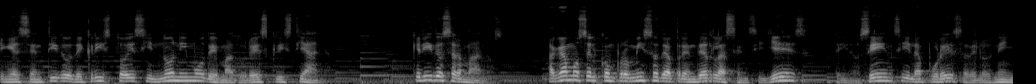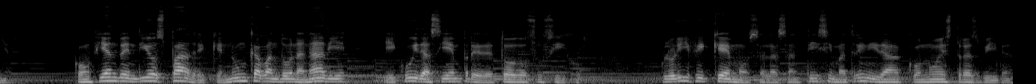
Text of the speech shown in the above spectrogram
en el sentido de Cristo es sinónimo de madurez cristiana. Queridos hermanos, hagamos el compromiso de aprender la sencillez, la inocencia y la pureza de los niños, confiando en Dios Padre que nunca abandona a nadie y cuida siempre de todos sus hijos. Glorifiquemos a la Santísima Trinidad con nuestras vidas.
